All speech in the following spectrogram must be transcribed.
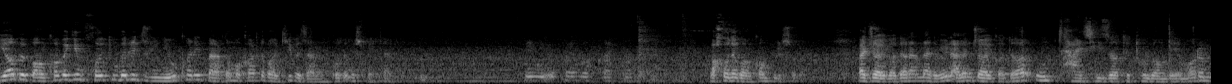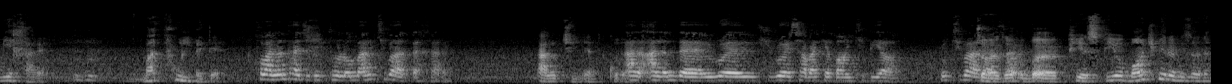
یا به بانک ها بگیم خودتون برید renew کنید مردم با کارت بانکی بزنن. کدومش بهتره؟ و خود بانک هم پولش و جایگاه هم نده ببین الان جایگاهدار اون تجهیزات تلمبه ما رو می‌خره. باید پول بده. خب الان تجهیزات تلمبه رو کی باید بخره؟ الان چی؟ یعنی الان روی روی شبکه بانکی بیاد. رو کی باید جایگاه PSP و بانک میره می‌ذاره.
